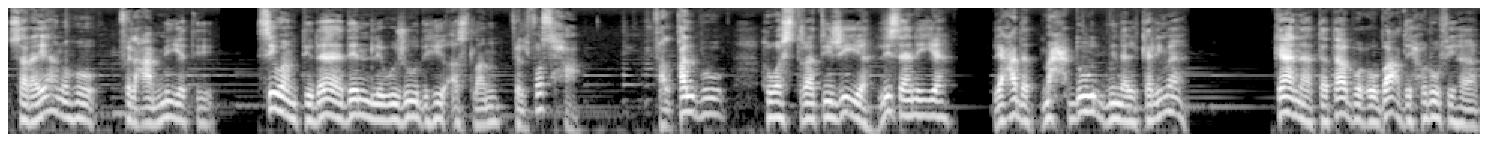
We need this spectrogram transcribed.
سريانه في العامية سوى امتداد لوجوده أصلا في الفصحى فالقلب هو استراتيجية لسانية لعدد محدود من الكلمات. كان تتابع بعض حروفها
